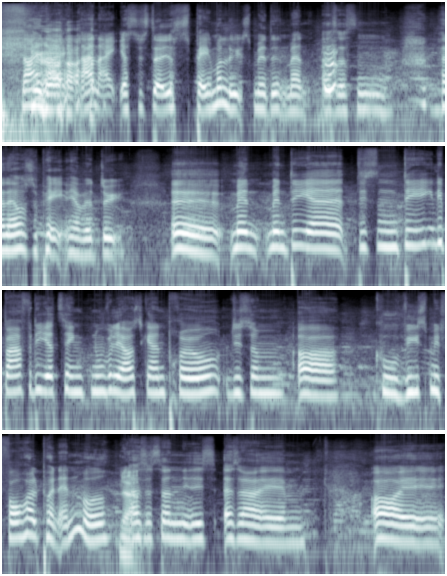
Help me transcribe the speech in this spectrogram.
Nej, nej, nej, nej. Jeg synes da, jeg spammer løs med den mand. Altså sådan, han er jo så pæn, jeg vil dø. Øh, men men det, er, det, er sådan, det er egentlig bare, fordi jeg tænkte, nu vil jeg også gerne prøve ligesom at kunne vise mit forhold på en anden måde. Ja. Altså sådan, altså, øh, og, øh,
